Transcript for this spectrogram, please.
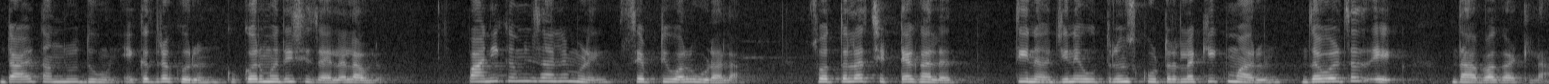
डाळ तांदूळ धुवून एकत्र करून कुकरमध्ये शिजायला लावलं. पाणी कमी झाल्यामुळे सेफ्टी वॉल उडाला. स्वतःला चिट्ट्या घालत तिनं जिने उतरून स्कूटरला किक मारून जवळचाच एक धाबा गाठला.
